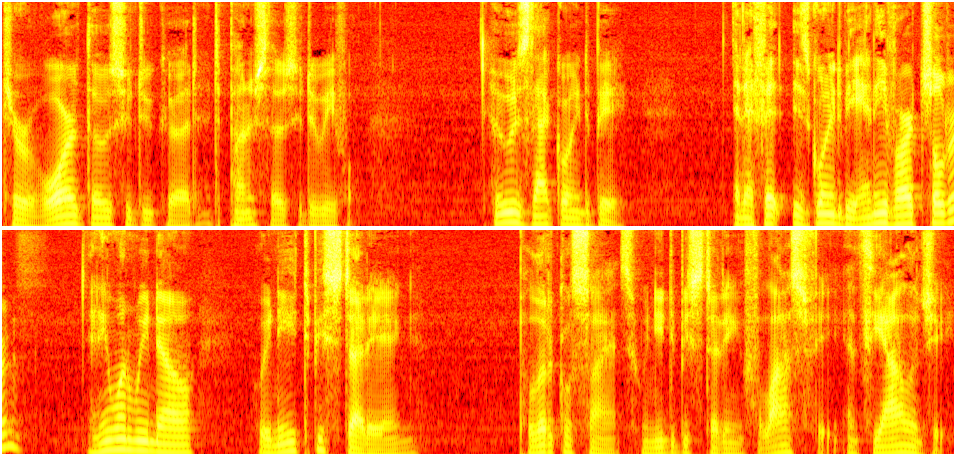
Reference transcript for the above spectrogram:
to reward those who do good and to punish those who do evil. Who is that going to be? And if it is going to be any of our children, anyone we know, we need to be studying political science. We need to be studying philosophy and theology.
